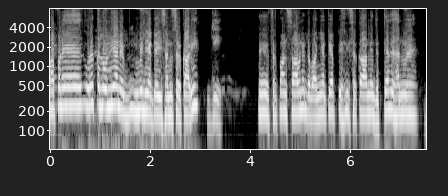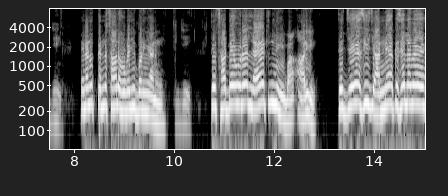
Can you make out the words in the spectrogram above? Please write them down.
ਆਪਣੇ ਉਰੇ ਕਲੋਨੀਆਂ ਨੇ ਮਿਲੀਆਂ ਤੇ ਜੀ ਸਾਨੂੰ ਸਰਕਾਰੀ। ਜੀ। ਤੇ ਸਰਪੰਚ ਸਾਹਿਬ ਨੇ ਦਵਾਈਆਂ ਤੇ ਪਿਛਲੀ ਸਰਕਾਰ ਨੇ ਦਿੱਤੀਆਂ ਤੇ ਸਾਨੂੰ ਇਹ। ਜੀ। ਇਹਨਾਂ ਨੂੰ 3 ਸਾਲ ਹੋ ਗਏ ਜੀ ਬਣੀਆਂ ਨੂੰ। ਜੀ। ਤੇ ਸਾਡੇ ਉਰੇ ਲਾਈਟ ਨਹੀਂ ਬਣ- ਆ ਰਹੀ। ਤੇ ਜੇ ਅਸੀਂ ਜਾਣਦੇ ਆ ਕਿਸੇ ਲਵੇ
